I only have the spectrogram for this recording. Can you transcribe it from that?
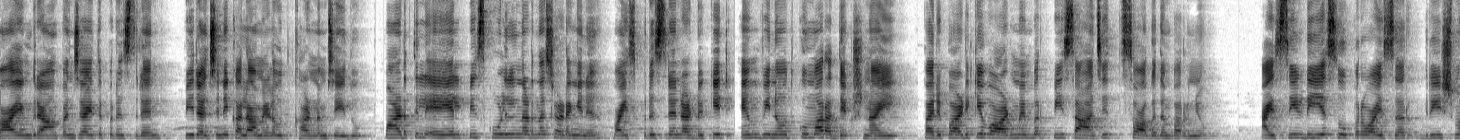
പായം ഗ്രാമപഞ്ചായത്ത് പ്രസിഡന്റ് പി രജനി കലാമേള ഉദ്ഘാടനം ചെയ്തു. മാടത്തിൽ എ എൽ പി സ്കൂളിൽ നടന്ന ചടങ്ങിന് vice president advocate M Vinod Kumar അധ്യക്ഷനായി. പരിപാടിക്ക് വാർഡ് മെമ്പർ പി സാജിത് സ്വാഗതം പറഞ്ഞു. I C D S supervisor Greeshma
